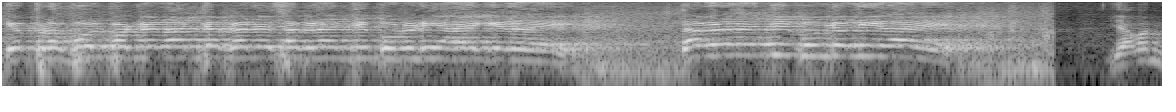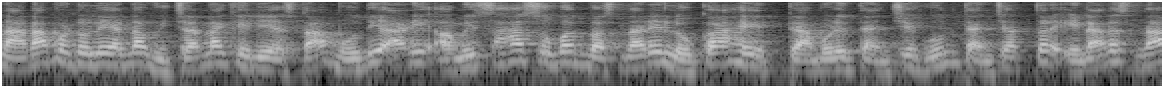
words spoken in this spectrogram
की प्रफुल्ल पटेलांच्या सगळ्यांची कुंडली आहे की नाही सगळ्यांची कुंडली आहे यावर नाना पटोले यांना विचारणा केली असता मोदी आणि अमित शहा सोबत बसणारे लोक आहेत. त्यामुळे त्यांचे गुण त्यांच्यात तर येणारच ना.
